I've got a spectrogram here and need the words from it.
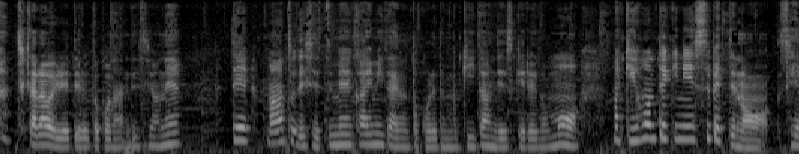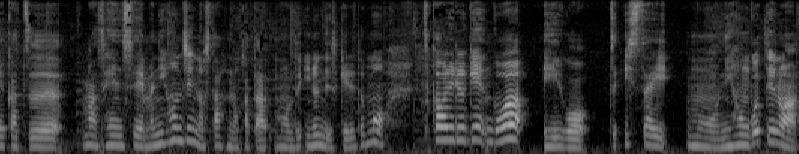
力を入れてるとこなんですよね。で、まあ後で説明会みたいなところでも聞いたんですけれども、まあ、基本的に全ての生活、まあ、先生、まあ、日本人のスタッフの方もいるんですけれども使われる言語は英語一切もう日本語っていうのは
